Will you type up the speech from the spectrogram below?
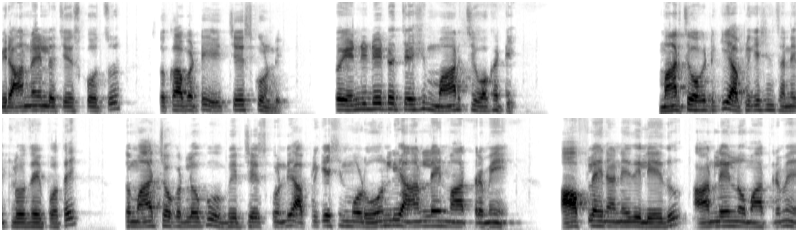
మీరు ఆన్లైన్లో చేసుకోవచ్చు. సో కాబట్టి చేసుకోండి. సో ఎండ్ డేట్ వచ్చేసి మార్చి ఒకటి. మార్చి ఒకటికి అప్లికేషన్స్ అన్నీ క్లోజ్ అయిపోతాయి. సో మార్చి ఒకటిలోపు మీరు చేసుకోండి. అప్లికేషన్ మోడ్ ఓన్లీ ఆన్లైన్ మాత్రమే. ఆఫ్లైన్ అనేది లేదు. ఆన్లైన్లో మాత్రమే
